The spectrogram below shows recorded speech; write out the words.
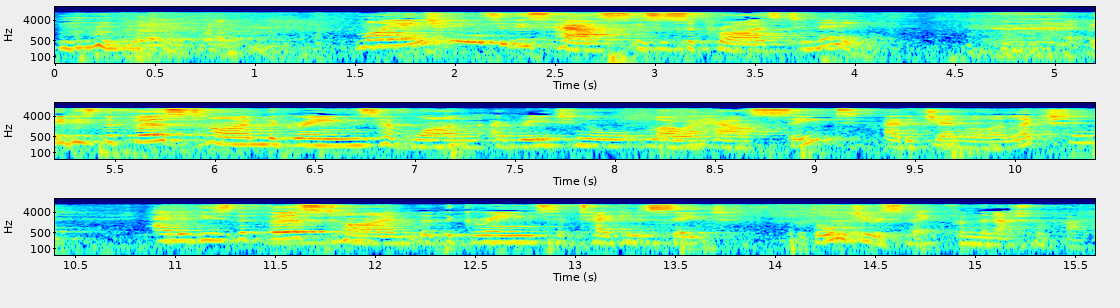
My entry into this house is a surprise to many. It is the first time the Greens have won a regional lower house seat at a general election, and it is the first time that the Greens have taken a seat, with all due respect, from the National Party.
